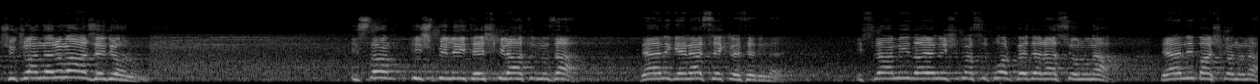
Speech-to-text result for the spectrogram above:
şükranlarımı arz ediyorum. İslam İşbirliği Teşkilatımıza, değerli Genel Sekreterine, İslami Dayanışma Spor Federasyonu'na, değerli başkanına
